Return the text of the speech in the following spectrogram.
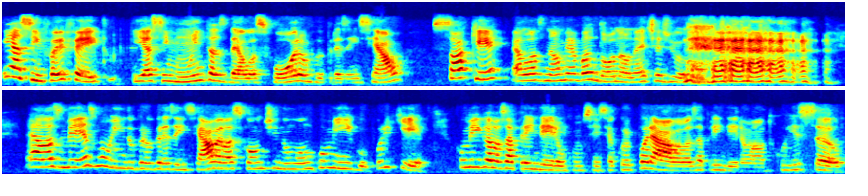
E assim foi feito, e assim muitas delas foram para o presencial, só que elas não me abandonam, né, Tia Ju? elas mesmo indo para o presencial, elas continuam comigo. Por quê? Comigo elas aprenderam consciência corporal, elas aprenderam autocorreção,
